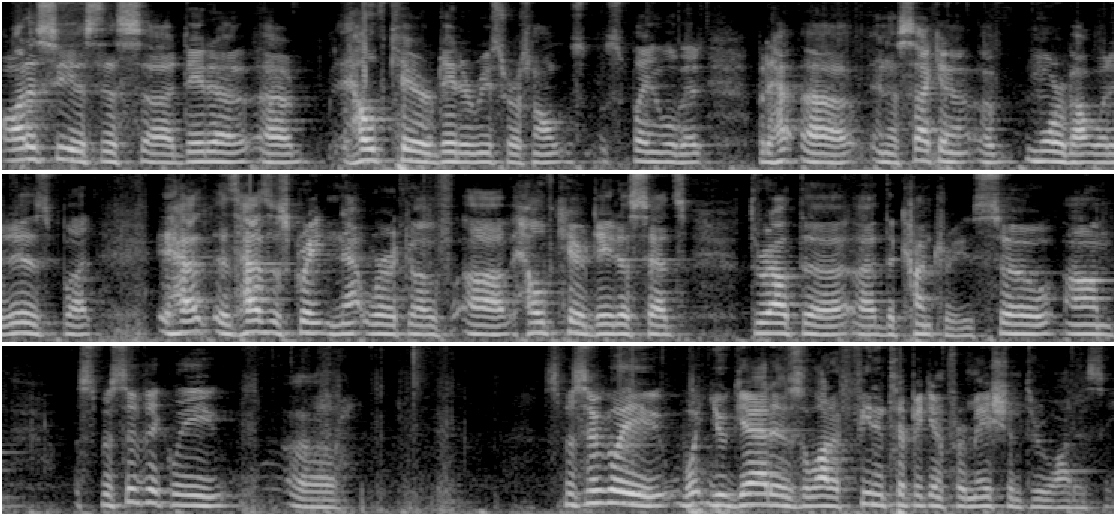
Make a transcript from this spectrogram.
OHDSI is this uh, data uh, healthcare data resource, and I'll explain a little bit, but uh, in a second uh, more about what it is. But it has it has this great network of uh, healthcare data sets throughout the the country. So um, specifically. Specifically, what you get is a lot of phenotypic information through OHDSI.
